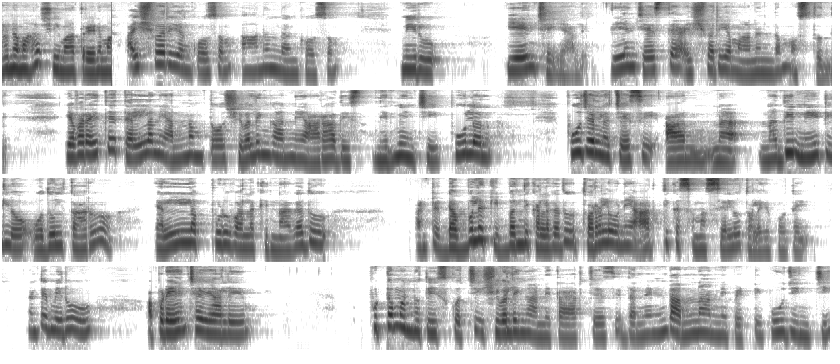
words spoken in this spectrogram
హరియో నమ శ్రీమాత్రే నమ. ఐశ్వర్యం కోసం ఆనందం కోసం మీరు ఏం చేయాలి ఏం చేస్తే ఐశ్వర్యం ఆనందం వస్తుంది? ఎవరైతే తెల్లని అన్నంతో శివలింగాన్ని ఆరాధి నిర్మించి పూల పూజలను చేసి ఆ న నది నీటిలో వదులుతారో ఎల్లప్పుడూ వాళ్ళకి నగదు అంటే డబ్బులకు ఇబ్బంది కలగదు త్వరలోనే ఆర్థిక సమస్యలు తొలగిపోతాయి. అంటే మీరు అప్పుడు ఏం చేయాలి పుట్టమన్ను తీసుకొచ్చి శివలింగాన్ని తయారు చేసి దాని నిండా అన్నాన్ని పెట్టి పూజించి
